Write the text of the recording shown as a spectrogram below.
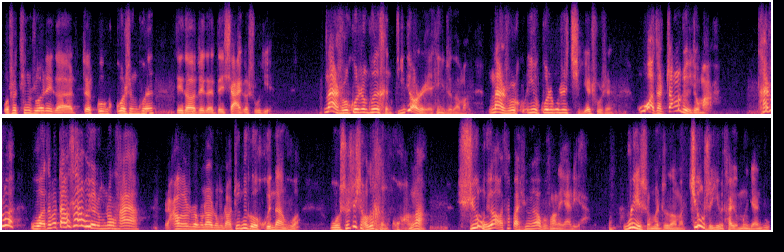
我说听说这个这郭郭声琨得到这个得下一个书记，那时候郭声琨很低调的人，你知道吗？那时候因为郭声琨是企业出身，我操，张嘴就骂，他说我他妈当三回怎么着他呀？然后怎么着怎么着，就那个混蛋货。我说这小子很狂啊，徐永耀他把徐永耀不放在眼里啊？为什么知道吗？就是因为他有孟建柱，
